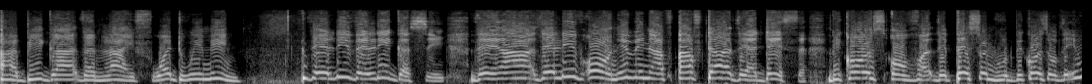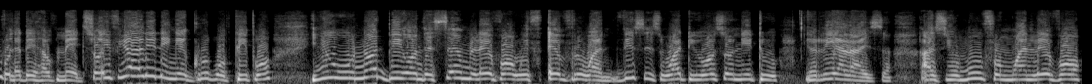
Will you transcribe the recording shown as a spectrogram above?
are bigger than life. What do we mean? They leave a legacy. They are they live on even af- after their death because of uh, the personhood, because of the influence that they have made. So if you are leading a group of people, you will not be on the same level with everyone. This is what you also need to realize as you move from one level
